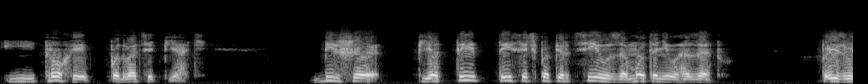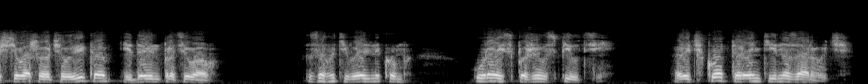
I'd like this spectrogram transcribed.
І трохи по двадцять п'ять. Більше п'яти тисяч папірців замотані в газету. Прізвище вашого чоловіка і де він працював? Заготівельником у райспоживспілці. Ричко Терентій Назарович.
